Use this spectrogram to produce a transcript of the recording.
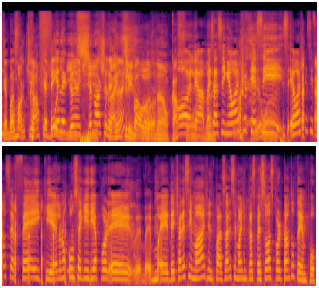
Que é bastante. que é bem elegante. Você não acha elegante, Paulo? Nós. Não, cafona, Olha, mas assim, eu acho que se. Eu acho que se fosse fake, ela não conseguiria por, é, é, deixar essa imagem, passar essa imagem para as pessoas por tanto tempo.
